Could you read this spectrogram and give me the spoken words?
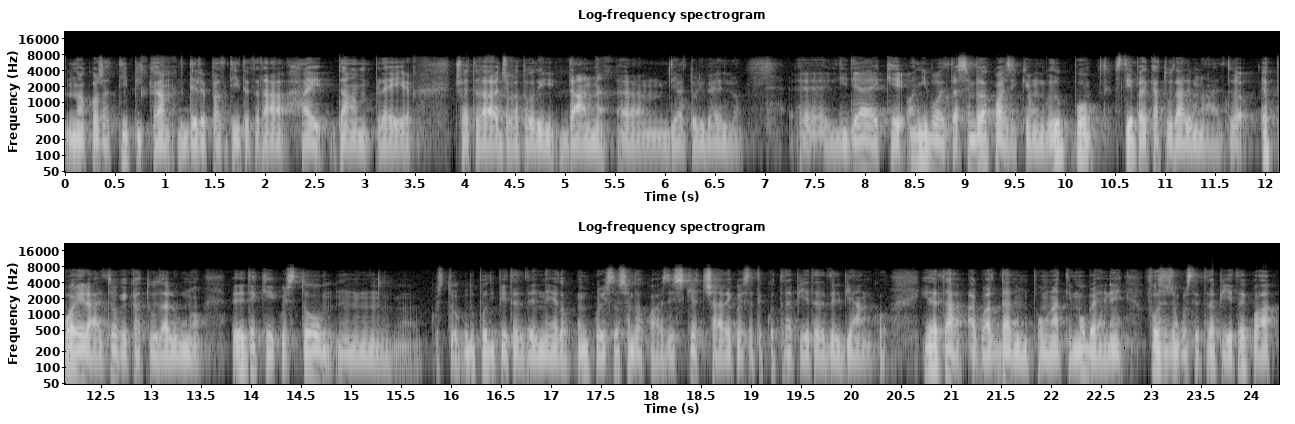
una cosa tipica delle partite tra high down player, cioè tra giocatori dan um, di alto livello eh, l'idea è che ogni volta sembra quasi che un gruppo stia per catturare un altro e poi è l'altro che cattura l'uno. Vedete che questo, mh, mm, questo, gruppo di pietre del nero con questo sembra quasi schiacciare queste tre pietre del bianco. In realtà a guardare un po' un attimo bene, forse sono queste tre pietre qua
